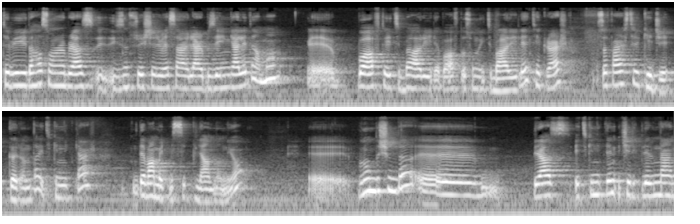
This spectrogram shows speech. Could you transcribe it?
tabii daha sonra biraz izin süreçleri vesaireler bizi engelledi ama e, bu hafta itibariyle, bu hafta sonu itibariyle tekrar bu sefer Sirkeci Garı'nda etkinlikler devam etmesi planlanıyor. Bunun dışında biraz etkinliklerin içeriklerinden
